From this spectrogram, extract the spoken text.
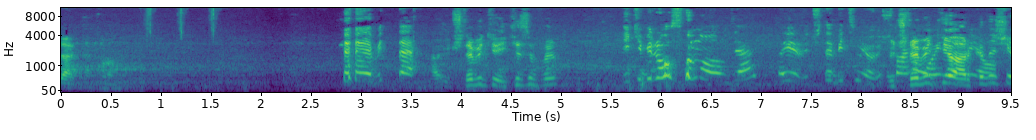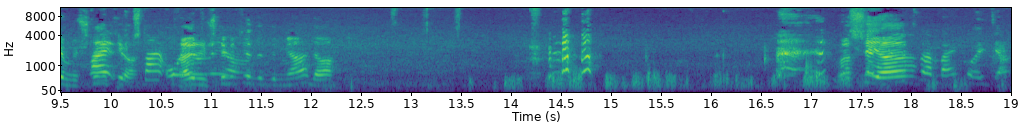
Dakika tamam. Bitti. Ha, üçte bitiyor 2-0. 2-1 olsa ne olacak? Hayır 3'te bitmiyor. 3 Üçte tane bitiyor oynanıyor. arkadaşım. Üçte Hayır bitiyor. 3 tane oynanıyor. Hayır üçte bitiyor dedim ya. Devam. Nasıl ya? Lütfen ben koyacağım.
